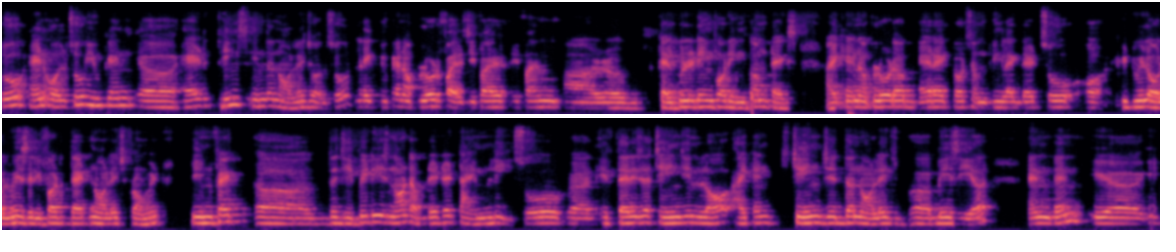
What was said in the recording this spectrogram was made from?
So and also you can uh, add things in the knowledge also. Like you can upload files. If i if i'm uh, calculating for income tax i can upload a bare act or something like that. So uh, it will always refer that knowledge from it. In fact uh, the gpt is not updated timely. So uh, if there is a change in law i can change the knowledge uh, base here. And then it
